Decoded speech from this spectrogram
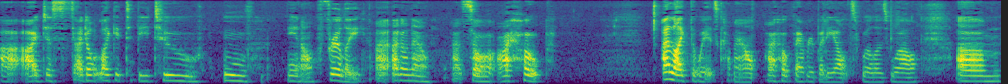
I, just, I don't like it to be too, ooh, you know, frilly. I, I don't know. Uh, so I hope I like the way it's come out. I hope everybody else will as well. Um,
